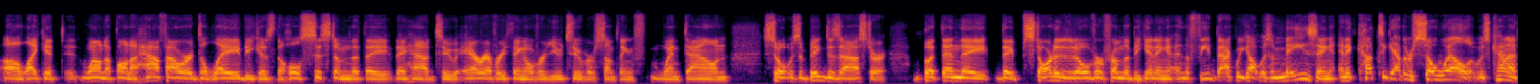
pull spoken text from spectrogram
uh, like it, it wound up on a half hour delay because the whole system that they they had to air everything over YouTube or something f- went down. So it was a big disaster. But then they they started it over from the beginning, and the feedback we got was amazing, and it cut together so well. It was kind of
